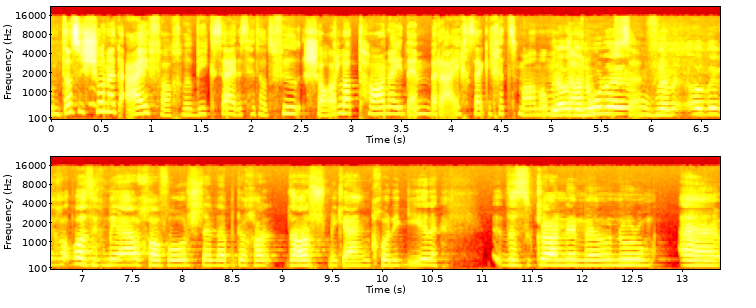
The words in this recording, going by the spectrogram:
Und das ist schon nicht einfach, weil wie gesagt, es hat halt viele Scharlatane in diesem Bereich, sage ich jetzt mal momentan. Ja, oder nur auf ein, oder was ich mir auch vorstellen kann, aber du kann, darfst mich gerne korrigieren, dass es gar nicht mehr nur um äh,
